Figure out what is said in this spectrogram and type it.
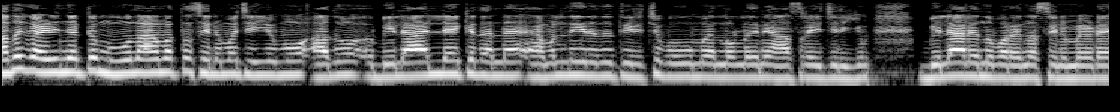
അത് കഴിഞ്ഞിട്ട് മൂന്നാമത്തെ സിനിമ ചെയ്യുമോ? അതോ ബിലാലിലേക്ക് തന്നെ അമൽ നീരത് തിരിച്ചു പോകുമോ എന്നുള്ളതിനെ ആശ്രയിച്ചിരിക്കും ബിലാൽ എന്ന് പറയുന്ന സിനിമയുടെ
